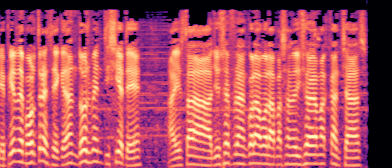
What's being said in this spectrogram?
que pierde por 13, quedan 2.27. Ahí está Joseph Franco la bola pasando y a más canchas.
